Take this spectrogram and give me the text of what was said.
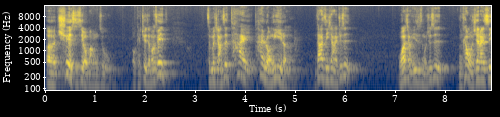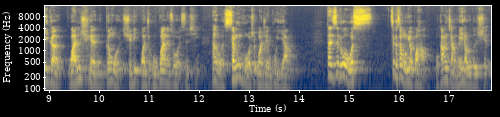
呃，确实是有帮助。OK，确实帮助。所以怎么讲？这太太容易了。大家自己想想，就是我要讲的意思是什么？就是你看我现在是一个完全跟我学历完全无关的所有事情，但是我的生活却完全不一样。但是如果我死，这个生活没有不好，我刚刚讲每一条路都是 shit。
